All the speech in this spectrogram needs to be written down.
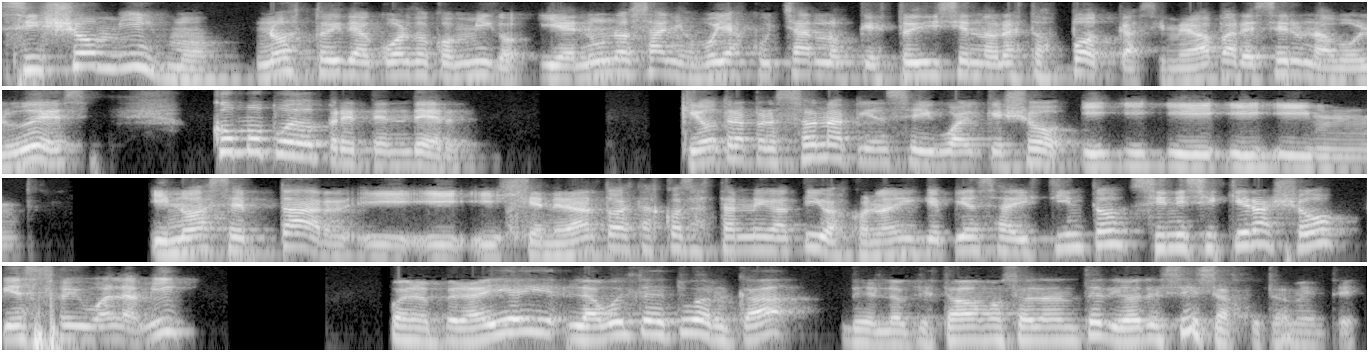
si yo mismo no estoy de acuerdo conmigo y en unos años voy a escuchar lo que estoy diciendo en estos podcasts y me va a parecer una boludez, ¿cómo puedo pretender que otra persona piense igual que yo y, y, no aceptar y, generar todas estas cosas tan negativas con alguien que piensa distinto si ni siquiera yo pienso igual a mí. Bueno, pero ahí hay la vuelta de tuerca de lo que estábamos hablando anterior, es esa justamente.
